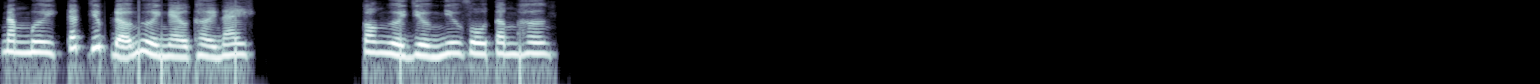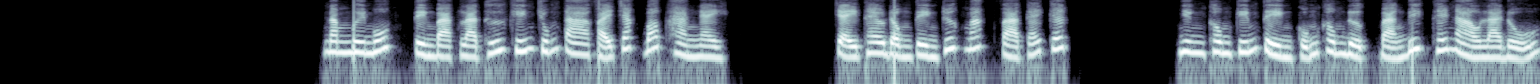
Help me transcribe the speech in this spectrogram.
50. Cách giúp đỡ người nghèo thời nay. Con người dường như vô tâm hơn. năm mươi 51. Tiền bạc là thứ khiến chúng ta phải chắc bóp hàng ngày. Chạy theo đồng tiền trước mắt và cái kết. Nhưng không kiếm tiền cũng không được, bạn biết thế nào là đủ.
